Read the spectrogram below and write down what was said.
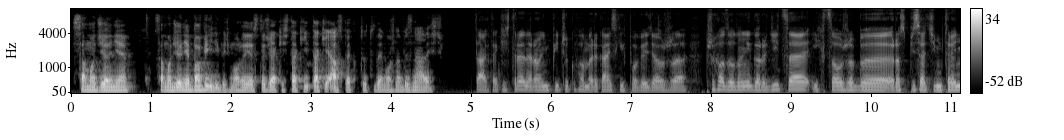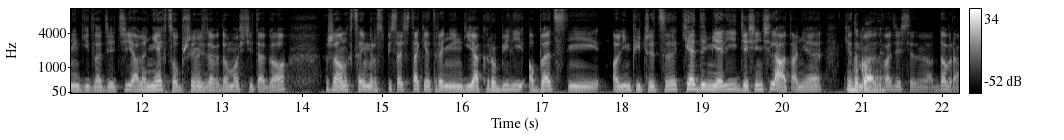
samodzielnie, samodzielnie bawili. Być może jest też jakiś taki, taki aspekt, który tutaj można by znaleźć. Tak, jakiś trener olimpijczyków amerykańskich powiedział, że przychodzą do niego rodzice i chcą, żeby rozpisać im treningi dla dzieci, ale nie chcą przyjąć do wiadomości tego, że on chce im rozpisać takie treningi, jak robili obecni olimpijczycy, kiedy mieli 10 lat, a nie kiedy Dokładnie. mamy 21 lat. Dobra,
